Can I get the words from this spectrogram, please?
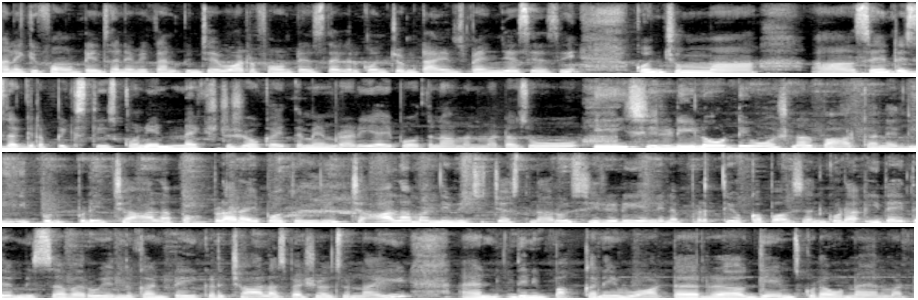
మనకి ఫౌంటైన్స్ అనేవి కనిపించాయి వాటర్ ఫౌంటైన్స్ దగ్గర కొంచెం టైం స్పెండ్ చేసేసి కొంచెం సేంట్రీస్ దగ్గర పిక్స్ తీసుకొని నెక్స్ట్ షోకి అయితే మేము రెడీ అయిపోతున్నాం అనమాట సో ఈ షిరిడీలో డివోషనల్ పార్క్ అనేది ఇప్పుడిప్పుడు చాలా పాపులర్ అయిపోతుంది. చాలామంది విజిట్ చేస్తున్నారు. షిరిడి వెళ్ళిన ప్రతి ఒక్క పర్సన్ కూడా ఇదైతే మిస్ అవ్వరు. ఎందుకంటే ఇక్కడ చాలా స్పెషల్స్ ఉన్నాయి. అండ్ దీని పక్కనే వాటర్ గేమ్స్ కూడా ఉన్నాయన్నమాట.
